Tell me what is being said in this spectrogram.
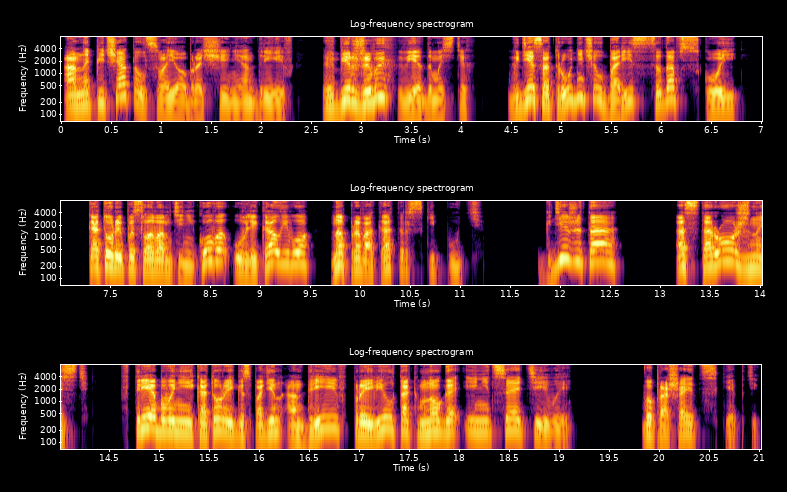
А напечатал свое обращение Андреев в биржевых ведомостях, где сотрудничал Борис Садовской, который, по словам Тинякова, увлекал его на провокаторский путь. Где же та осторожность, в требовании которой господин Андреев проявил так много инициативы? Вопрошает скептик.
